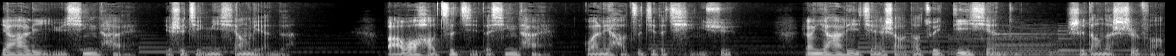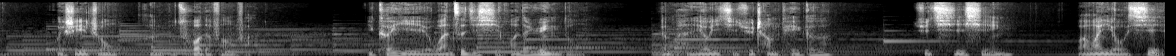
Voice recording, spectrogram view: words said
压力与心态也是紧密相连的。把握好自己的心态，管理好自己的情绪，让压力减少到最低限度。适当的释放，会是一种很不错的方法。你可以玩自己喜欢的运动，跟朋友一起去唱 K 歌，去骑行，玩玩游戏。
